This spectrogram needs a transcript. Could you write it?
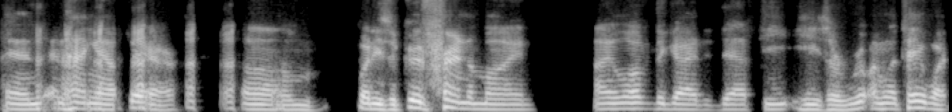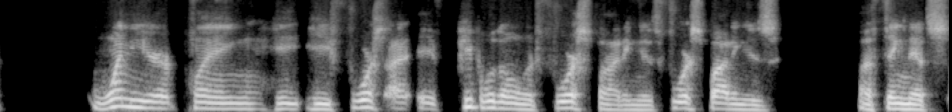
and and hang out there. Um, but he's a good friend of mine. I love the guy to death. He he's a real. I'm going to tell you what. One year playing, he he forced. If people don't know what four spotting is, four spotting is a thing that's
